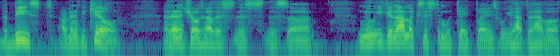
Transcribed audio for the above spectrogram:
the beast are going to be killed, and then it shows how this this this uh, new economic system would take place, where you have to have a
